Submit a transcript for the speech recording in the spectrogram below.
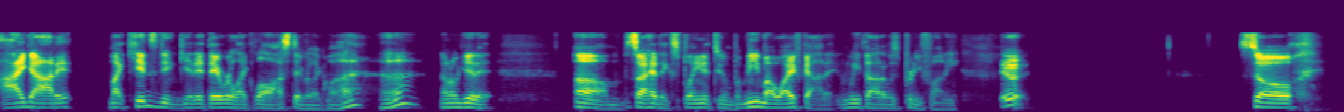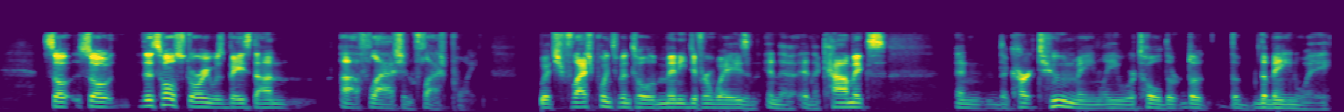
I got it. My kids didn't get it. They were like lost. They were like, "What? Huh? I don't get it." Um, so I had to explain it to them. But me and my wife got it, and we thought it was pretty funny. Do it. So, so, so this whole story was based on uh, Flash and Flashpoint, which Flashpoint's been told many different ways in, in the in the comics and the cartoon mainly were told the the the, the main way.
